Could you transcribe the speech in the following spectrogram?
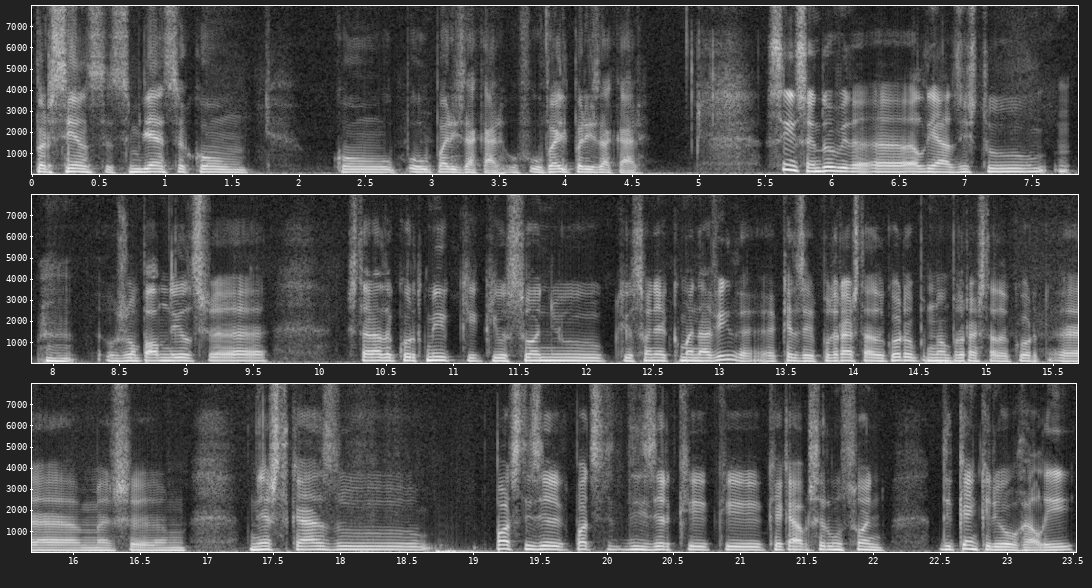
parecença, semelhança com com o, o Paris-Dakar, o, o, velho Paris-Dakar. Sim, sem dúvida. Uh, aliás, isto o João Paulo uh, estará de acordo comigo que, que, o sonho que o sonho é que comanda a vida. Uh, quer dizer, poderá estar de acordo ou não poderá estar de acordo, mas neste caso pode-se dizer, pode dizer que, que, que, acaba por ser um sonho de quem criou o Rally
